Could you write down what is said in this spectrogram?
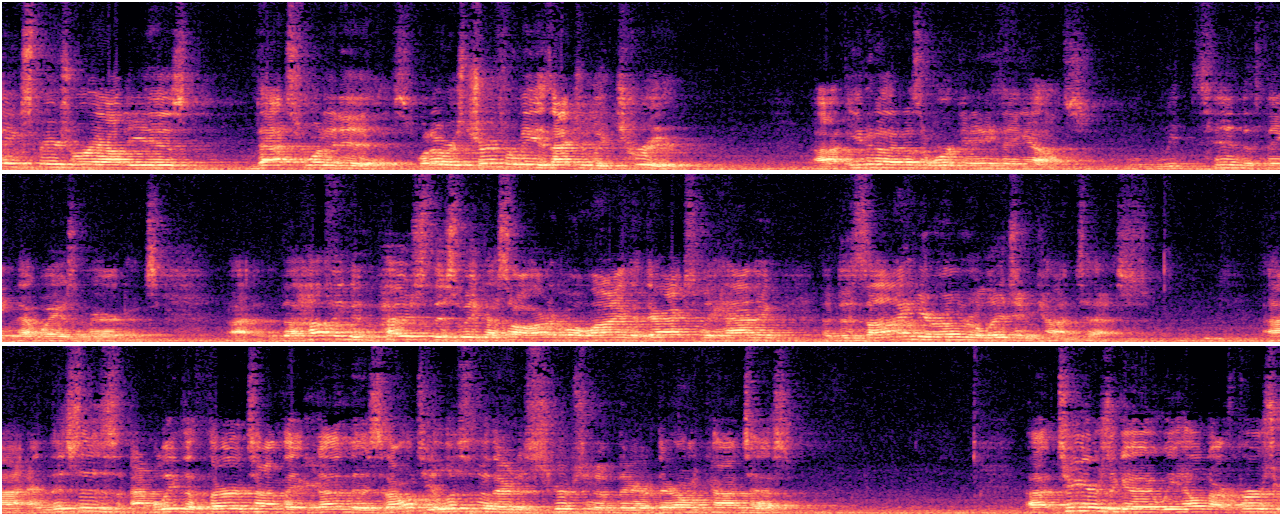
think spiritual reality is, that's what it is. Whatever is true for me is actually true, uh, even though that doesn't work in anything else. We tend to think that way as Americans. Uh, the Huffington Post this week, I saw an article online that they're actually having a design your own religion contest. Uh, and this is, I believe, the third time they've done this. And I want you to listen to their description of their, their own contest. Uh, two years ago, we held our first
